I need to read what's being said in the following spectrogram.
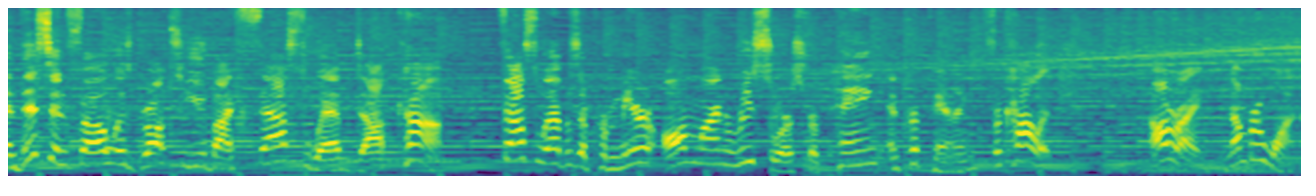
and this info is brought to you by fastweb.com. Fastweb is a premier online resource for paying and preparing for college. All right, number one.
